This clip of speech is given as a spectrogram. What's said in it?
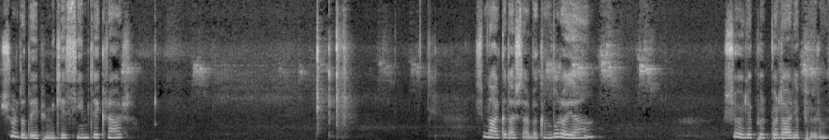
Şurada da ipimi keseyim tekrar. Şimdi arkadaşlar bakın buraya şöyle pırpırlar yapıyorum.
